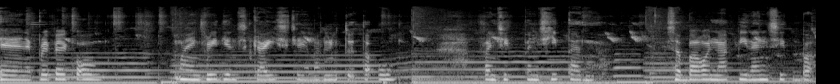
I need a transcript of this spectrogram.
And prepare ko mga ingredients guys kaya magluto ta og pansit-pansitan. Sa baho na pinansit ba?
